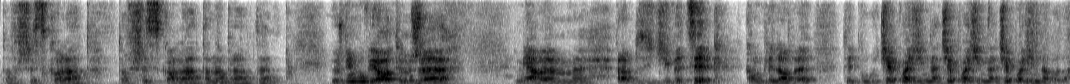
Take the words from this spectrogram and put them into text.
To wszystko lata. To wszystko lata, naprawdę. Już nie mówię o tym, że miałem e, prawdziwy cyrk kąpielowy, typu ciepła, zimna, ciepła, zimna, ciepła, zimna woda.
